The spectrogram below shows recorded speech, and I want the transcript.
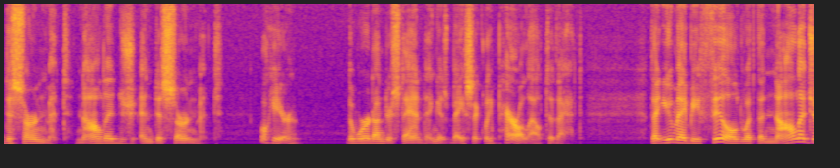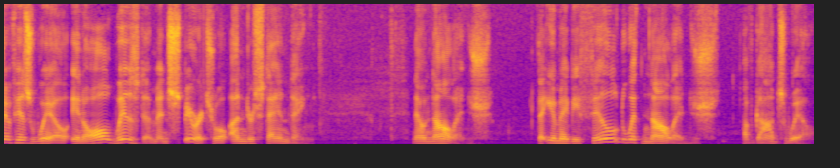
discernment, knowledge and discernment. Well, here, the word understanding is basically parallel to that. That you may be filled with the knowledge of his will in all wisdom and spiritual understanding. Now, knowledge. That you may be filled with knowledge of God's will.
